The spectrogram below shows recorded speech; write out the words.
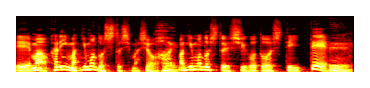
え。ーまあ仮に巻き戻しとしましょう、はい。巻き戻しという仕事をしていて、え。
